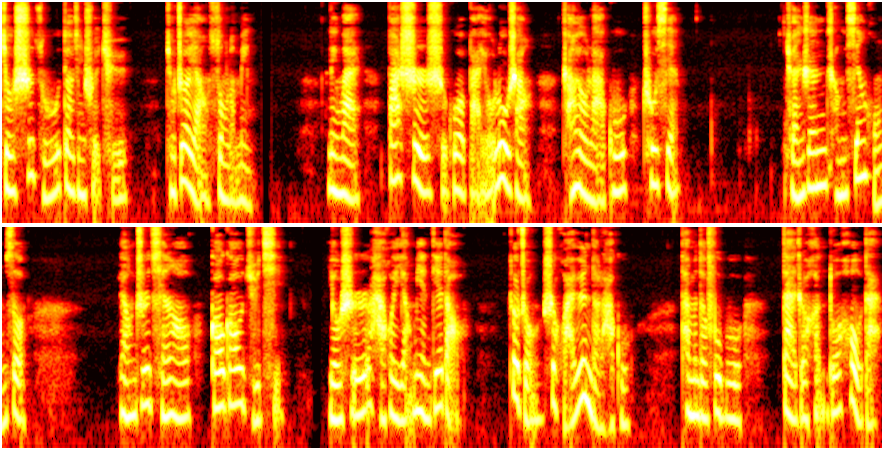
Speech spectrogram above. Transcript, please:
就失足掉进水渠。就这样送了命。另外，巴士驶过柏油路上，常有喇姑出现，全身呈鲜红色，两只前螯高高举起，有时还会仰面跌倒。这种是怀孕的喇姑，它们的腹部带着很多后代。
